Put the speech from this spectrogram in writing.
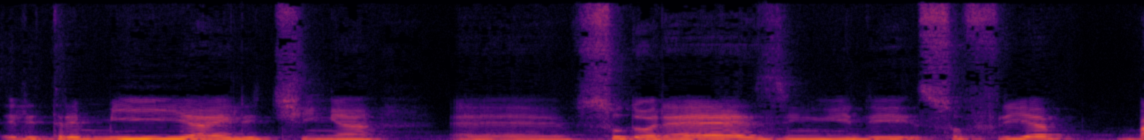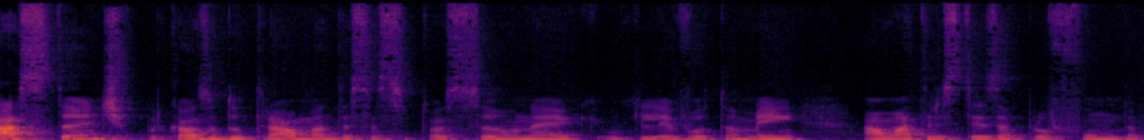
ele tremia, ele tinha é, sudorese, ele sofria bastante por causa do trauma dessa situação, né? O que levou também a uma tristeza profunda.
